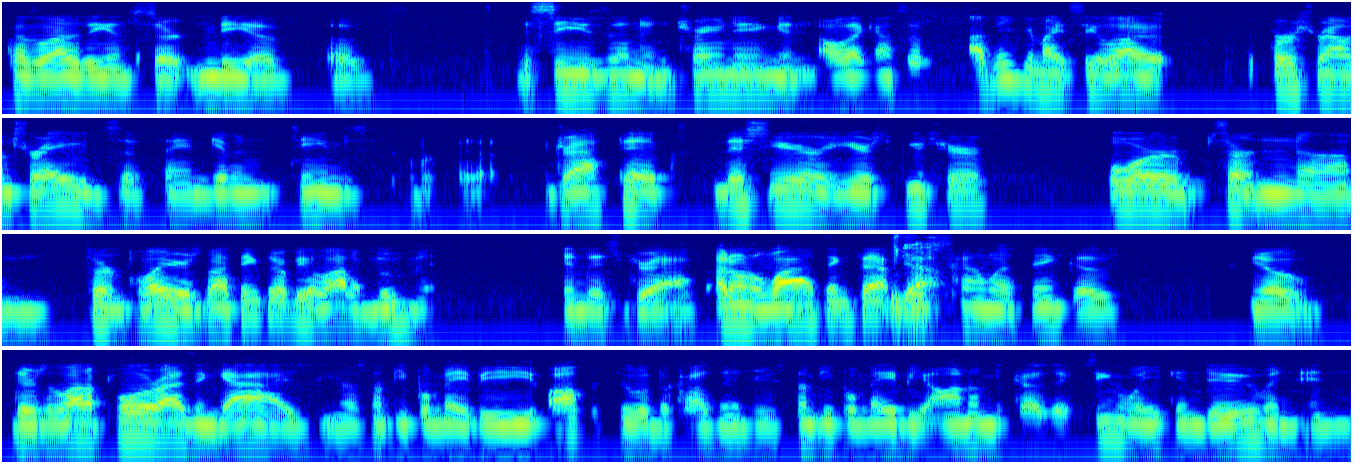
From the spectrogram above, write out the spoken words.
because a lot of the uncertainty of of the season and training and all that kind of stuff. I think you might see a lot of first round trades of saying giving teams uh, draft picks this year or years future, or certain um, certain players. But I think there'll be a lot of movement in this draft. I don't know why I think that, but yeah. that's kind of what I think of. You know, there's a lot of polarizing guys. You know, some people may be off of Tua because of injuries. Some people may be on him because they've seen what he can do and, and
